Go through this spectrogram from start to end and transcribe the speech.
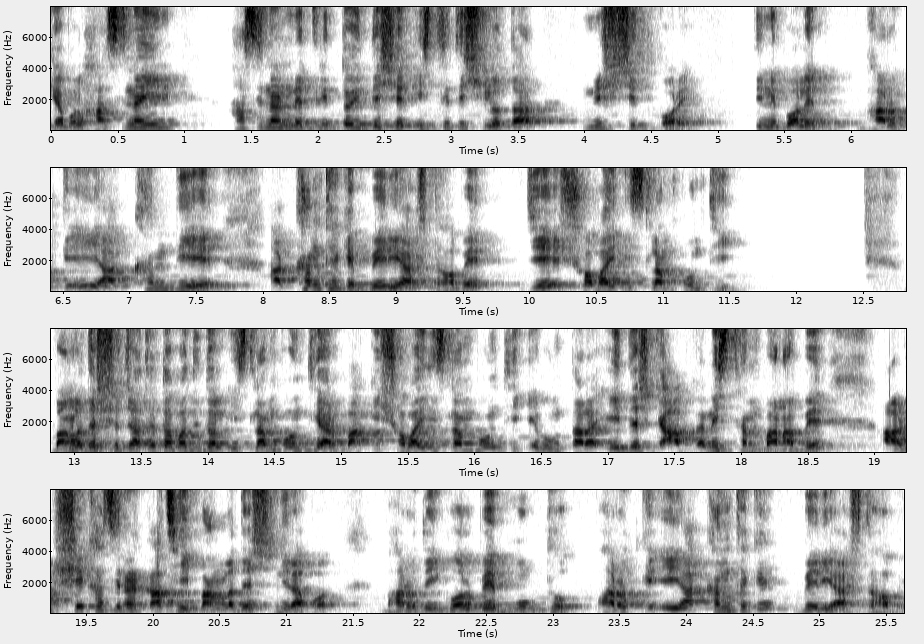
কেবল হাসিনাই হাসিনার নেতৃত্বই দেশের স্থিতিশীলতা নিশ্চিত করে। তিনি বলেন, ভারতকে এই আখ্যান দিয়ে আখ্যান থেকে বেরিয়ে আসতে হবে যে সবাই ইসলামপন্থী। বাংলাদেশ জাতীয়তাবাদী দল ইসলামপন্থী আর বাকি সবাই ইসলামপন্থী এবং তারা এই দেশকে আফগানিস্তান বানাবে। আর শেখ হাসিনার কাছেই বাংলাদেশ নিরাপদ। ভারত এই গল্পে মুগ্ধ। ভারতকে এই আখ্যান থেকে বেরিয়ে আসতে হবে।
